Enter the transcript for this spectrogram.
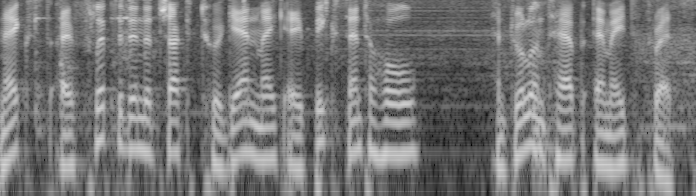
Next I flipped it in the chuck to again make a big center hole and drill and tap M8 threads.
